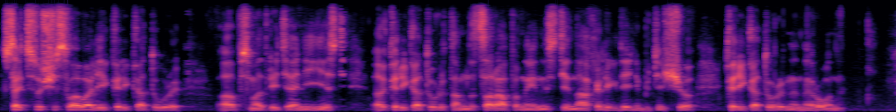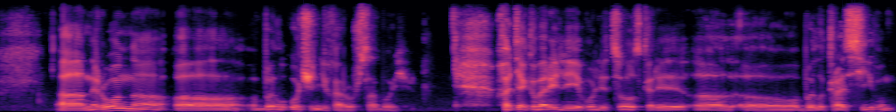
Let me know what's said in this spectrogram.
Кстати, существовали и карикатуры, а, посмотрите, они есть, а, карикатуры там нацарапанные на стенах или где-нибудь еще, карикатуры на Нерона. А Нерон а, был очень нехорош собой. Хотя говорили, его лицо скорее а, было красивым.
